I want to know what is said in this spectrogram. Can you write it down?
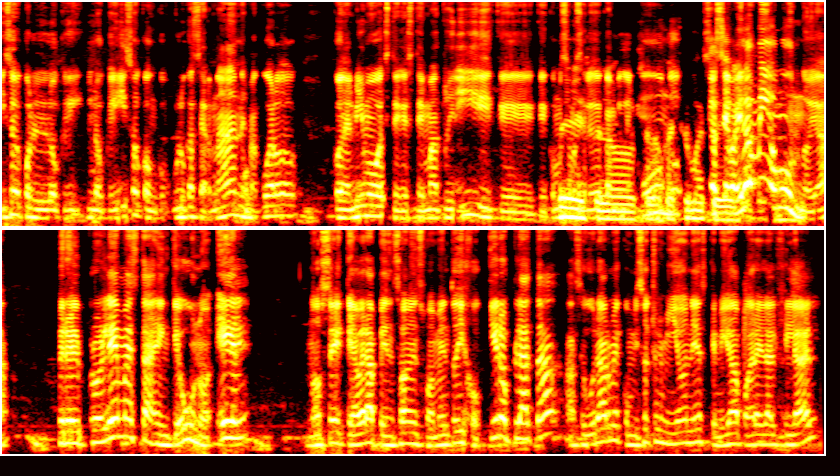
hizo con lo que, lo que hizo con, con Lucas Hernández, me acuerdo, con el mismo este, este Matuidi, que, que cómo se Sí, llama, campeón se del mundo. O sea, se bailó medio mundo, ¿ya? Pero el problema está en que uno, él, no sé qué habrá pensado en su momento, dijo, quiero plata, asegurarme con mis 8 millones que me iba a pagar el Al Hilal,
